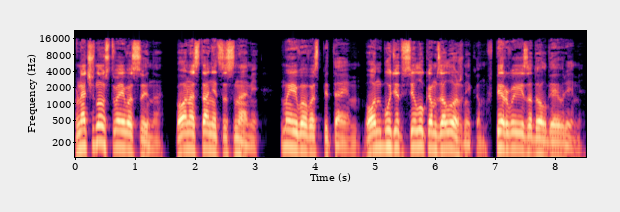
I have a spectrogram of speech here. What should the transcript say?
Начну с твоего сына. Он останется с нами. Мы его воспитаем. Он будет вселуком-заложником, впервые за долгое время.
